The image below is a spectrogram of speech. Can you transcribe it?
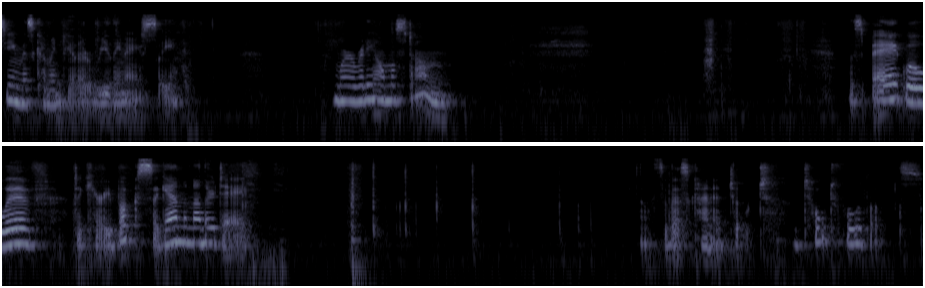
seam is coming together really nicely. We're already almost done. This bag will live to carry books again another day. That's the best kind of tote, a tote full of books.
